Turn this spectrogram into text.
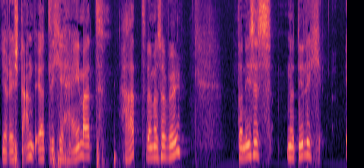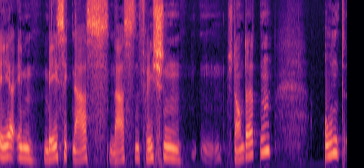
ihre standörtliche Heimat hat, wenn man so will, dann ist es natürlich eher im mäßig nass, nassen, frischen Standorten und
